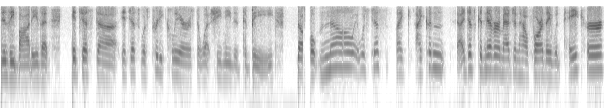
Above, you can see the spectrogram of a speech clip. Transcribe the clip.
busybody that it just uh it just was pretty clear as to what she needed to be. So no it was just like i couldn't i just could never imagine how far they would take her.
